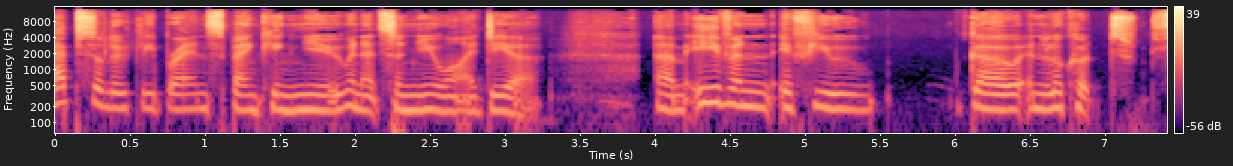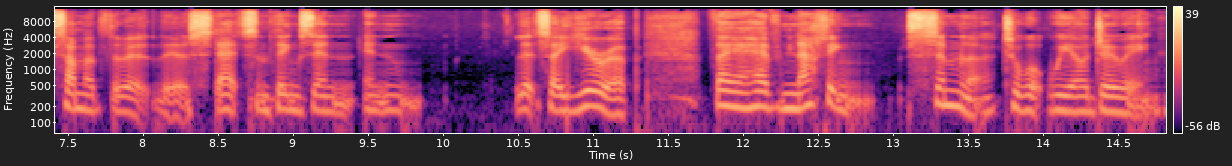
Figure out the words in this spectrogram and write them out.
absolutely brand spanking new, and it's a new idea. Um, even if you go and look at some of the, the stats and things in, in, let's say, Europe, they have nothing similar to what we are doing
